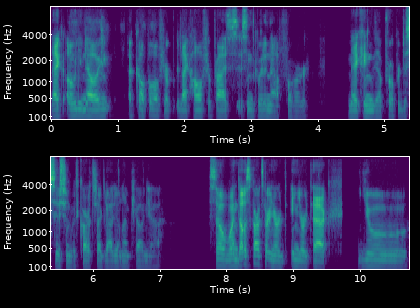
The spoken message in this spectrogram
Like only knowing a couple of your like half your prizes isn't good enough for making the proper decision with cards like Gladion and Peonia. So when those cards are in your in your deck, you,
